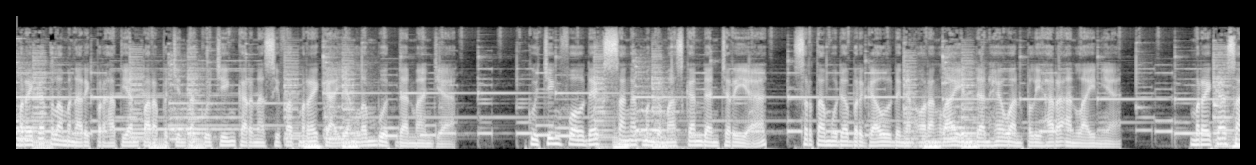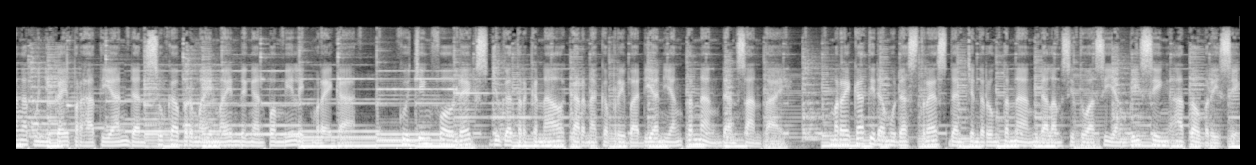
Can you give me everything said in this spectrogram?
mereka telah menarik perhatian para pecinta kucing karena sifat mereka yang lembut dan manja. Kucing Voldex sangat menggemaskan dan ceria, serta mudah bergaul dengan orang lain dan hewan peliharaan lainnya. Mereka sangat menyukai perhatian dan suka bermain-main dengan pemilik mereka. Kucing Voldex juga terkenal karena kepribadian yang tenang dan santai. Mereka tidak mudah stres dan cenderung tenang dalam situasi yang bising atau berisik.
